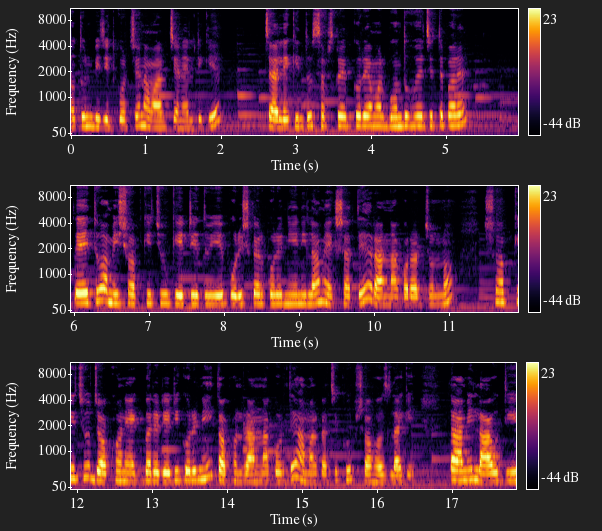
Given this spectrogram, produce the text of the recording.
নতুন ভিজিট করছেন আমার চ্যানেলটিকে চাইলে কিন্তু সাবস্ক্রাইব করে আমার বন্ধু হয়ে যেতে পারেন। তো এই তো আমি সব কিছু কেটে ধুয়ে পরিষ্কার করে নিয়ে নিলাম একসাথে রান্না করার জন্য। সব কিছু যখন একবারে রেডি করে নিই, তখন রান্না করতে আমার কাছে খুব সহজ লাগে। তা আমি লাউ দিয়ে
